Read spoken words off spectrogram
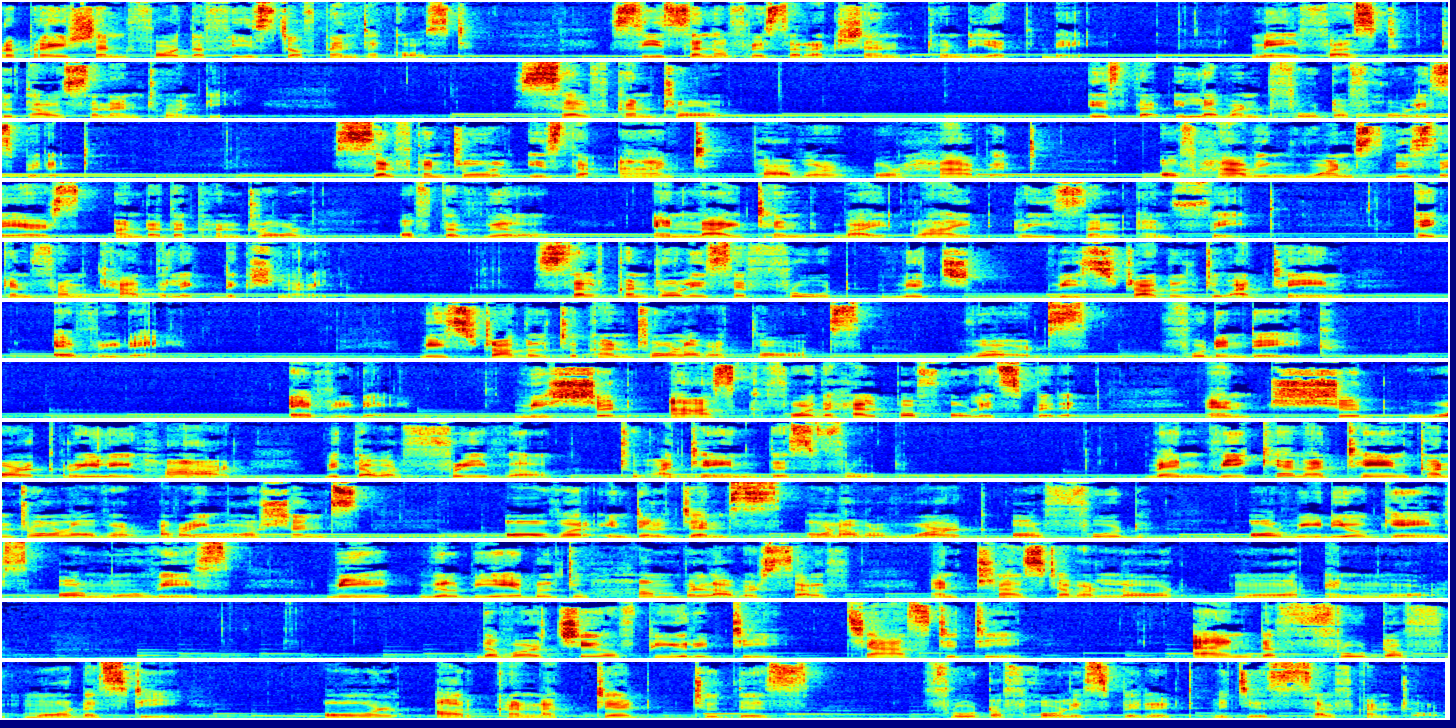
Preparation for the Feast of Pentecost. Season of Resurrection, 20th day. May 1st, 2020. Self control is the 11th fruit of Holy Spirit. Self control is the act, power, or habit of having one's desires under the control of the will, enlightened by right reason and faith taken from Catholic Dictionary. Self control is a fruit which we struggle to attain every day. We struggle to control our thoughts, words, food intake every day. We should ask for the help of Holy Spirit and should work really hard with our free will to attain this fruit. When we can attain control over our emotions, over intelligence on our work or food or video games or movies, we will be able to humble ourselves and trust our Lord more and more. The virtue of purity, chastity, and the fruit of modesty all are connected to this fruit of Holy Spirit, which is self control.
